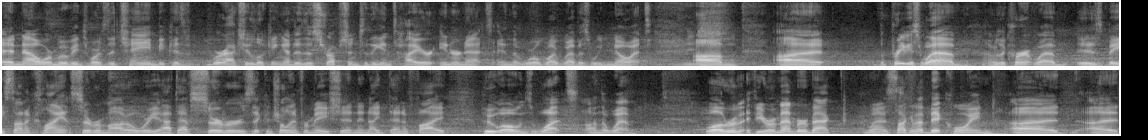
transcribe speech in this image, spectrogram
and now we're moving towards the chain because we're actually looking at a disruption to the entire internet and the World Wide Web as we know it. The previous web, or the current web, is based on a client server model where you have to have servers that control information and identify who owns what on the web. Well, if you remember back when I was talking about Bitcoin, uh, uh,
